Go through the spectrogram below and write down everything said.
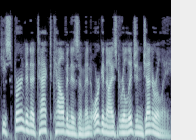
he spurned and attacked Calvinism and organized religion generally.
